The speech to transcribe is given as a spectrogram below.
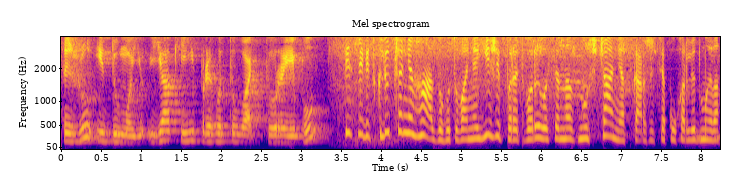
сижу і думаю, як її приготувати ту рибу. Після відключення газу готування їжі перетворилося на знущання, скаржиться кухар Людмила.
